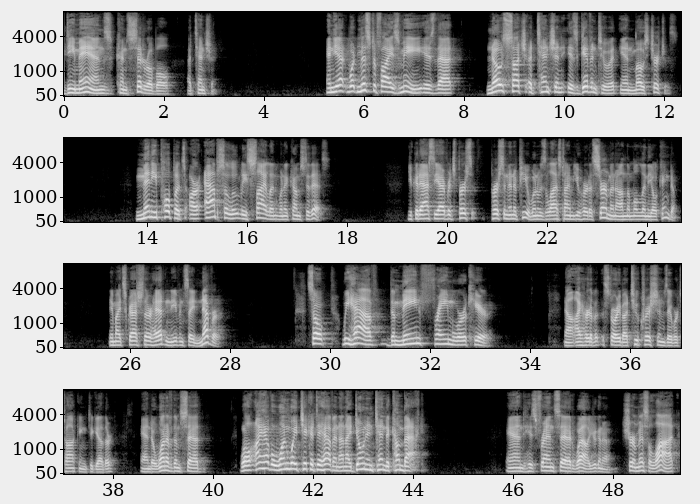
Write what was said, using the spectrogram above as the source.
demands considerable attention. And yet, what mystifies me is that no such attention is given to it in most churches. Many pulpits are absolutely silent when it comes to this. You could ask the average person, person in a pew, when was the last time you heard a sermon on the millennial kingdom? They might scratch their head and even say, never. So we have the main framework here. Now, I heard a story about two Christians, they were talking together, and uh, one of them said, Well, I have a one way ticket to heaven and I don't intend to come back. And his friend said, Well, you're going to sure miss a lot.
